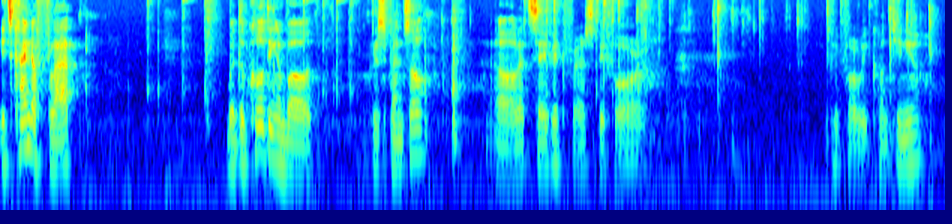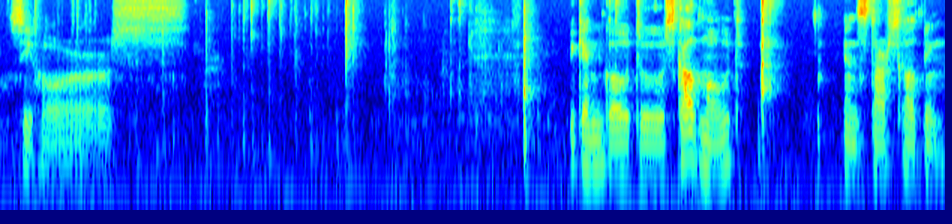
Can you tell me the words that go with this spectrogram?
it's kind of flat. But the cool thing about grease pencil uh, let's save it first before before we continue. Seahorse we can go to sculpt mode and start sculpting.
